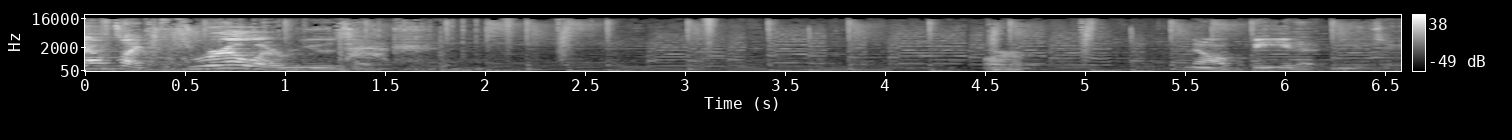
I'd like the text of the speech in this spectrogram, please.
Sounds like thriller music. Or, no, beat it music.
